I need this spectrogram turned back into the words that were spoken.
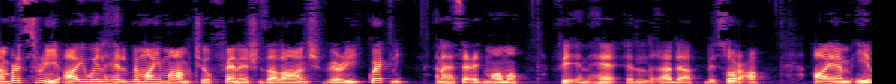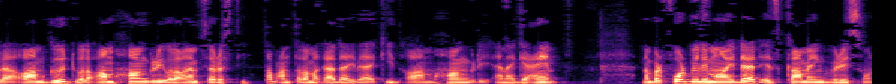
Number three, I will help my mom to finish the lunch very quickly. أنا هساعد ماما في إنهاء الغداء بسرعة. I am إيه بقى؟ I'm good ولا I'm hungry ولا I'm thirsty. طبعا طالما غدا يبقى أكيد I'm hungry. أنا جعان. Number four بيقول لي my dad is coming very soon.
